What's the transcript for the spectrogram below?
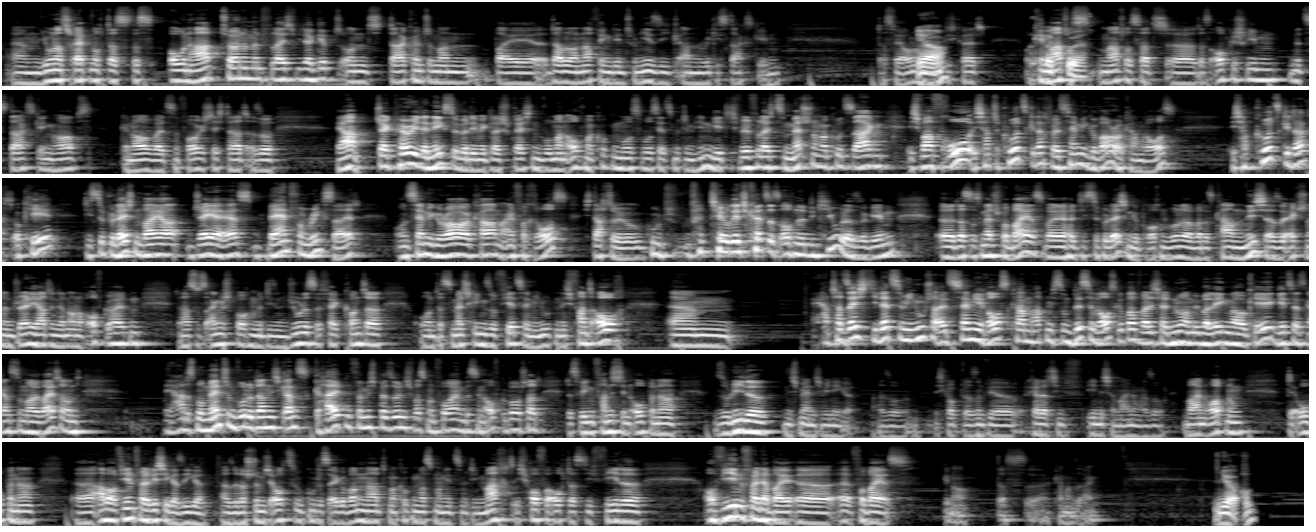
Ähm, Jonas schreibt noch, dass das Owen Hart Tournament vielleicht wieder gibt und da könnte man bei Double or Nothing den Turniersieg an Ricky Starks geben. Das wäre auch noch ja. eine Möglichkeit. Okay, Matos, cool. Matos hat äh, das auch geschrieben mit Starks gegen Hobbs. Genau, weil es eine Vorgeschichte hat. Also, ja, Jack Perry, der nächste, über den wir gleich sprechen, wo man auch mal gucken muss, wo es jetzt mit ihm hingeht. Ich will vielleicht zum Match nochmal kurz sagen, ich war froh, ich hatte kurz gedacht, weil Sammy Guevara kam raus. Ich habe kurz gedacht, okay, die Stipulation war ja JRS banned vom Ringside und Sammy Guevara kam einfach raus. Ich dachte, gut, theoretisch könnte es auch eine DQ oder so geben, äh, dass das Match vorbei ist, weil halt die Stipulation gebrochen wurde, aber das kam nicht. Also Action Andretti hat ihn dann auch noch aufgehalten. Dann hast du es angesprochen mit diesem Judas-Effekt-Konter und das Match ging so 14 Minuten. Ich fand auch, ähm, ja, tatsächlich die letzte Minute, als Sammy rauskam, hat mich so ein bisschen rausgebracht, weil ich halt nur am Überlegen war, okay, geht's jetzt ganz normal weiter und ja, das Momentum wurde dann nicht ganz gehalten für mich persönlich, was man vorher ein bisschen aufgebaut hat. Deswegen fand ich den Opener solide, nicht mehr, nicht weniger. Also ich glaube, da sind wir relativ ähnlicher Meinung. Also war in Ordnung, der Opener. Äh, aber auf jeden Fall richtiger Sieger. Also da stimme ich auch zu. Gut, dass er gewonnen hat. Mal gucken, was man jetzt mit ihm macht. Ich hoffe auch, dass die Fehde auf jeden Fall dabei äh, äh, vorbei ist. Genau, das äh, kann man sagen. Ja.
